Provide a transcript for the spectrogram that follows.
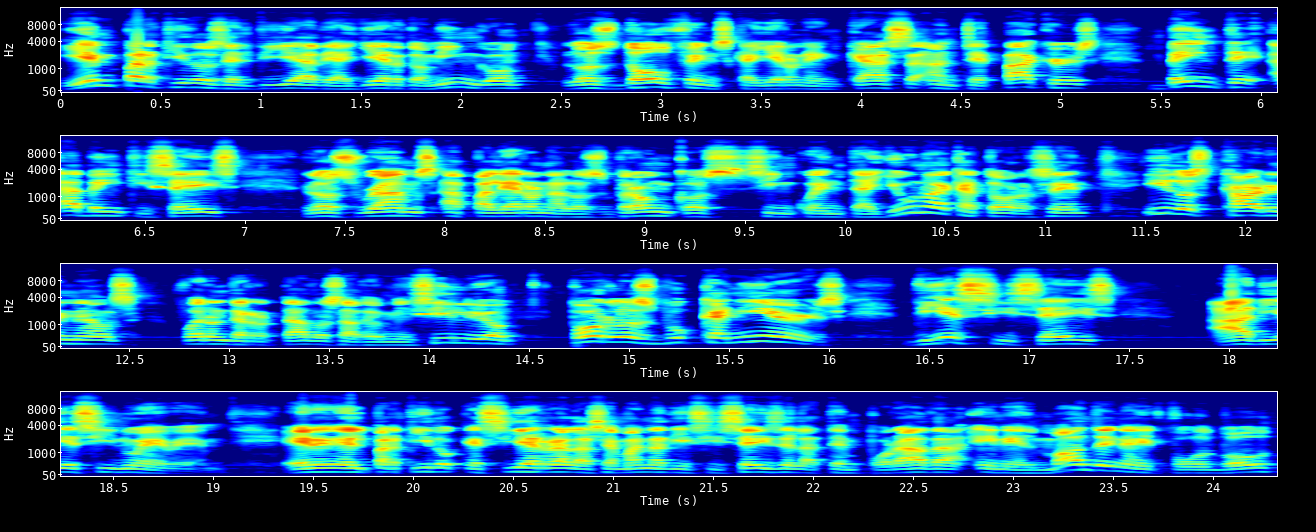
y en partidos del día de ayer domingo, los Dolphins cayeron en casa ante Packers 20 a 26 los Rams apalearon a los Broncos 51 a 14 y los Cardinals fueron derrotados a domicilio por los Buccaneers 16 a 19. En el partido que cierra la semana 16 de la temporada en el Monday Night Football,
